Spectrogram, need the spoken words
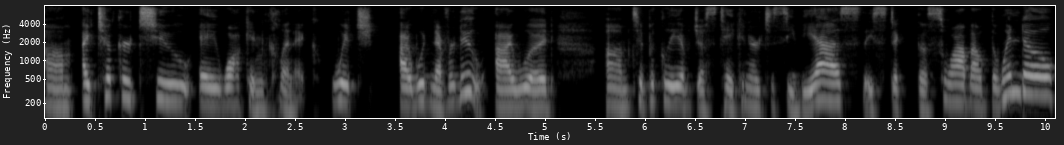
Um, I took her to a walk in clinic, which I would never do. I would um, typically have just taken her to CVS. They stick the swab out the window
